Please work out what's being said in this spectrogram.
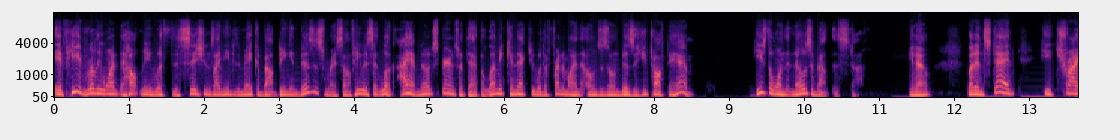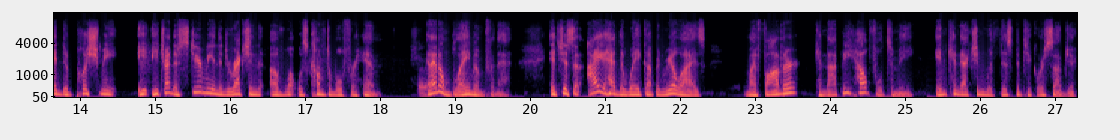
if he had really wanted to help me with decisions I needed to make about being in business for myself, he would have said, Look, I have no experience with that, but let me connect you with a friend of mine that owns his own business. You talk to him. He's the one that knows about this stuff, you know? But instead, he tried to push me, he, he tried to steer me in the direction of what was comfortable for him. Sure. And I don't blame him for that. It's just that I had to wake up and realize my father cannot be helpful to me in connection with this particular subject.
